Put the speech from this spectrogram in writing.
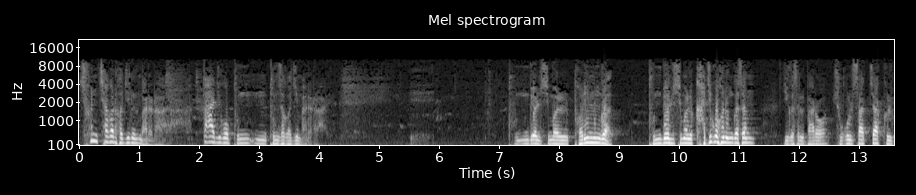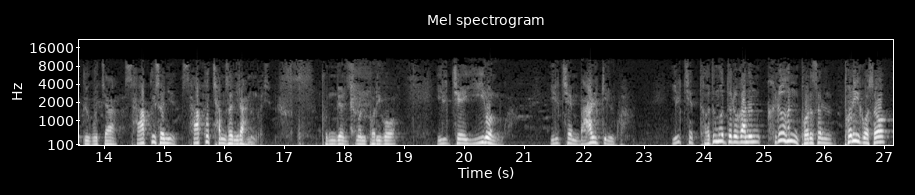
천착을 하지를 말아라. 따지고 분, 분석하지 말아라. 분별심을 버리는 것, 분별심을 가지고 하는 것은 이것을 바로 죽을 사자 글귀구자 사구선이 사구참선이라 하는 것이. 분별심을 버리고 일체 이론과 일체 말길과 일체 더듬어 들어가는 그러한 버릇을 버리고서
